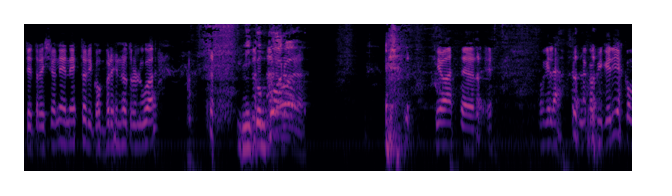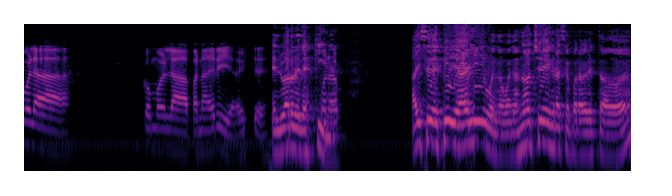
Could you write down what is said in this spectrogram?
te traicioné Néstor y compré en otro lugar. Mi cocoro. Bueno, ¿Qué va a hacer? Porque la, la comiquería es como la como la panadería, ¿viste? El bar de la esquina. Bueno. Ahí se despide Ali. Bueno, buenas noches. Gracias por haber estado, ¿eh?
